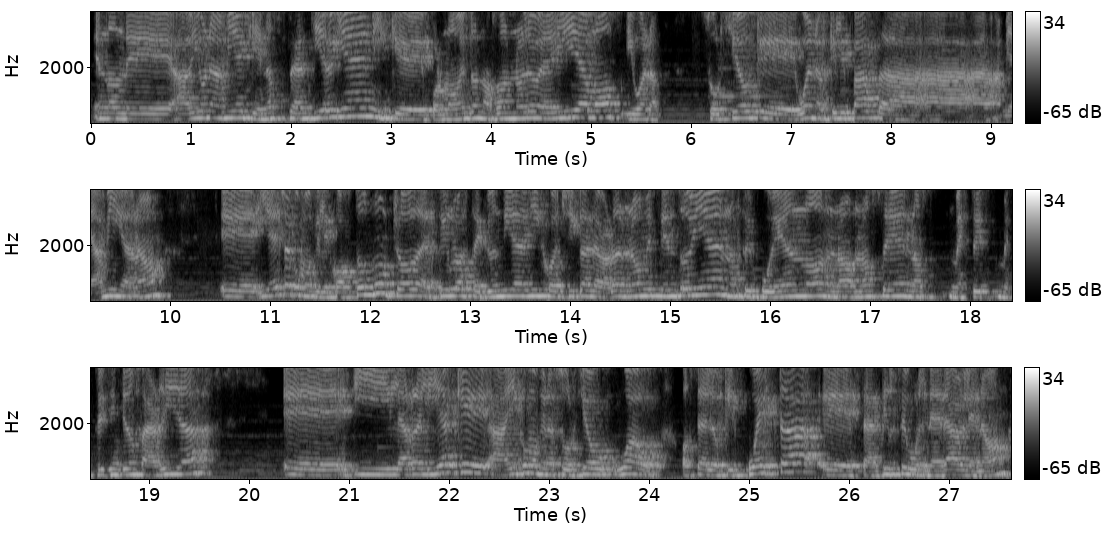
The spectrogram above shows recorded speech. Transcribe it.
en donde había una amiga que no se sentía bien y que por momentos nosotros no lo veíamos, y bueno, surgió que, bueno, ¿qué le pasa a, mi amiga, no? Eh, y a ella como que le costó mucho decirlo hasta que un día dijo, chicas, la verdad no me siento bien, no estoy pudiendo, no, no sé, no, me, estoy, me estoy sintiendo perdida. Eh, y la realidad es que ahí como que nos surgió, wow, o sea, lo que cuesta eh, sentirse vulnerable, ¿no?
